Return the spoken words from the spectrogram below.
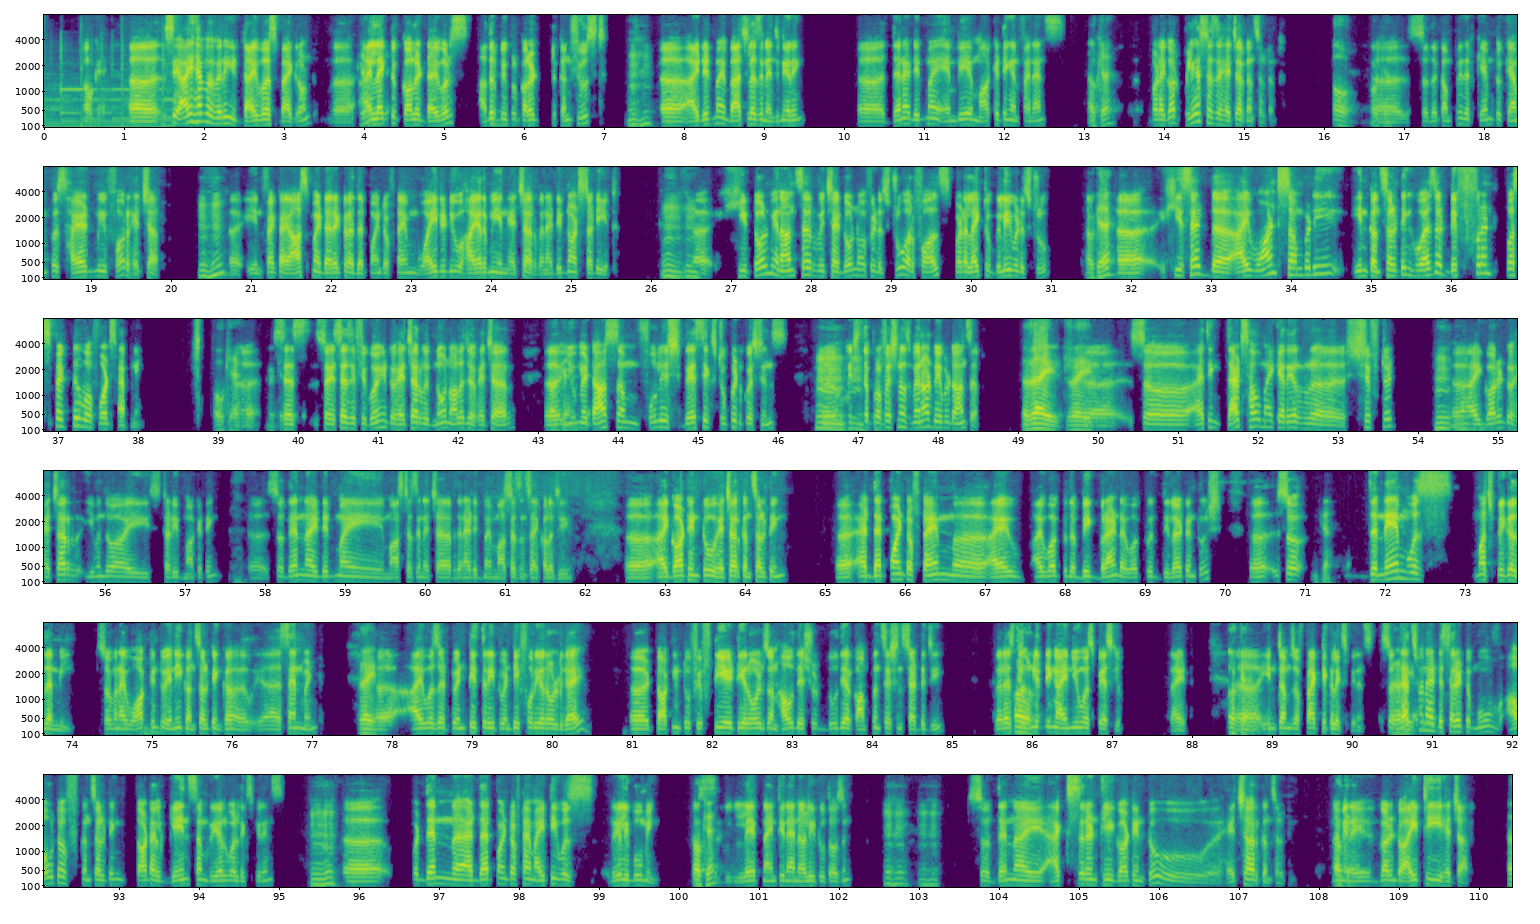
Okay. Uh, see, I have a very diverse background. Uh, Okay. I like to call it diverse. Other people call it confused. Mm-hmm. Uh, I did my bachelor's in engineering. Uh, then I did my MBA marketing and finance. Okay. But I got placed as a HR consultant. Oh. Okay. Uh, so the company that came to campus hired me for HR. mm-hmm. Uh, in fact, I asked my director at that point of time, "Why did you hire me in HR when I did not study it?" Mm-hmm. Uh, he told me an answer which I don't know if it is true or false, but I like to believe it is true. okay. Uh, he said, uh, I want somebody in consulting who has a different perspective of what's happening. Okay. Uh, okay. says, so he says, if you're going into HR with no knowledge of HR, uh, Okay. you might ask some foolish, basic, stupid questions, uh, which the Mhm. professionals may not be able to answer. Right. Right. Uh, so I think that's how my career uh, shifted. Mhm. Uh, I got into HR even though I studied marketing. Uh, so then I did my master's in HR, then I did my master's in psychology. Uh, I got into HR consulting. Uh, at that point of time, uh, I I worked with a big brand. I worked with Deloitte and Touche. Uh, so Okay. the name was much bigger than me. So when I walked into any consulting uh, assignment, right. uh, I was a 23, 24 year old guy uh, talking to 58 year olds on how they should do their compensation strategy. Whereas the Oh. only thing I knew was payslip, right? okay. Uh, in terms of practical experience. So Right. that's when I decided to move out of consulting, thought I'll gain some real world experience. mm-hmm. Uh, but then uh, at that point of time, IT was really booming. Okay. Late 99, early 2000. Mm-hmm. Mm-hmm. So then I accidentally got into HR consulting. I mean, I got into IT HR.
